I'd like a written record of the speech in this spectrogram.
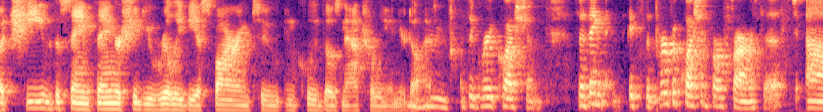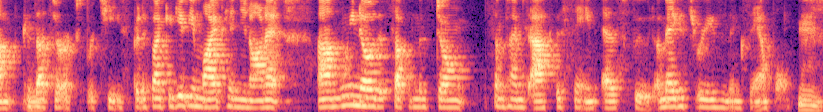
achieve the same thing, or should you really be aspiring to include those naturally in your diet? Mhm. It's a great question. So I think it's the perfect question for a pharmacist because Mhm. that's our expertise. But if I could give you my opinion on it, um, we know that supplements don't sometimes act the same as food. Omega three is an example Mm.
